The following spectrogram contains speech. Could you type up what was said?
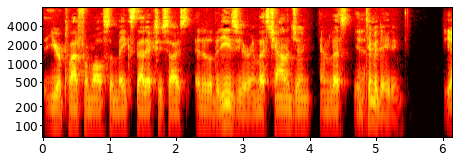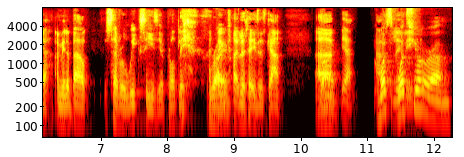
your platform also makes that exercise a little bit easier and less challenging and less yeah. intimidating. Yeah, I mean about several weeks easier, probably. right. by the latest count. Uh, right. yeah. Absolutely. What's what's your um,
